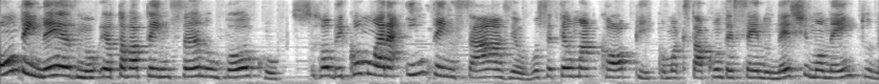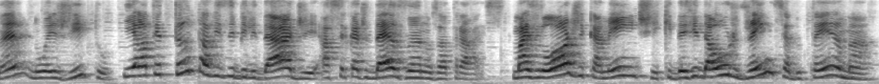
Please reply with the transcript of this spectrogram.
Ontem mesmo eu estava pensando um pouco sobre como era impensável você ter uma COP como a que está acontecendo neste momento, né, no Egito, e ela ter tanta visibilidade há cerca de 10 anos atrás. Mas logicamente que devido à urgência do tema,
